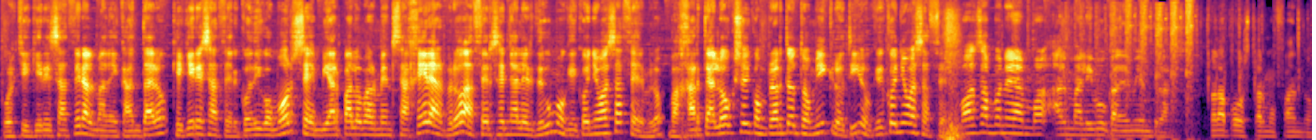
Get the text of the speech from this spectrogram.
Pues ¿qué quieres hacer, alma de cántaro? ¿Qué quieres hacer? ¿Código Morse? ¿Enviar palomas mensajeras, bro? ¿Hacer señales de humo? ¿Qué coño vas a hacer, bro? Bajarte al Oxxo y comprarte otro micro, tío ¿Qué coño vas a hacer? Vamos a poner al, Malibuca de mientras No la puedo estar mufando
